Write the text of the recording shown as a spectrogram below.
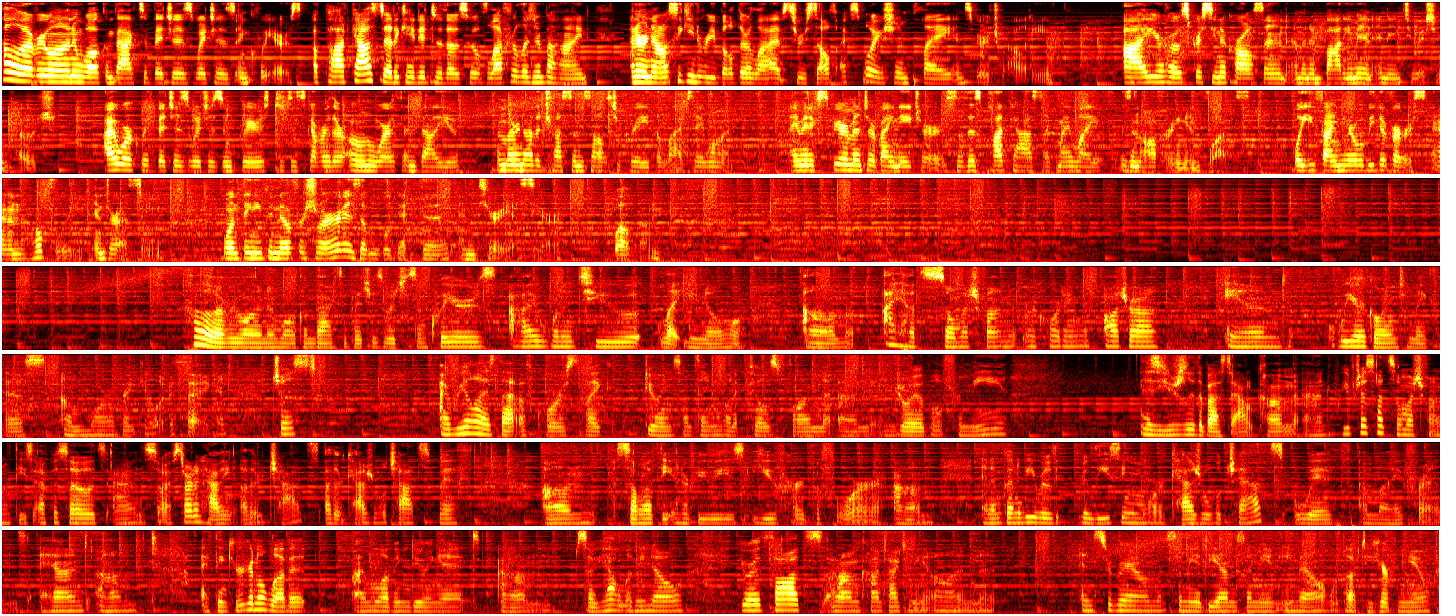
Hello, everyone, and welcome back to Bitches, Witches, and Queers, a podcast dedicated to those who have left religion behind and are now seeking to rebuild their lives through self exploration, play, and spirituality. I, your host, Christina Carlson, am an embodiment and intuition coach. I work with bitches, witches, and queers to discover their own worth and value and learn how to trust themselves to create the lives they want. I'm an experimenter by nature, so this podcast, like my life, is an offering in flux. What you find here will be diverse and hopefully interesting. One thing you can know for sure is that we will get good and curious here. Welcome. Hello, everyone, and welcome back to Bitches, Witches, and Queers. I wanted to let you know um, I had so much fun recording with Audra, and we are going to make this a more regular thing. Just, I realize that, of course, like doing something when it feels fun and enjoyable for me is usually the best outcome. And we've just had so much fun with these episodes. And so I've started having other chats, other casual chats with um, some of the interviewees you've heard before. Um, and I'm going to be re- releasing more casual chats with uh, my friends. And um, I think you're going to love it. I'm loving doing it. Um, so, yeah, let me know your thoughts. Um, contact me on Instagram, send me a DM, send me an email. Would love to hear from you.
